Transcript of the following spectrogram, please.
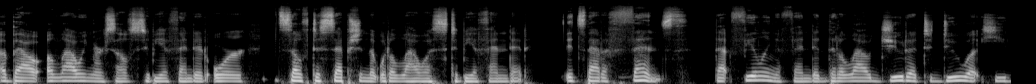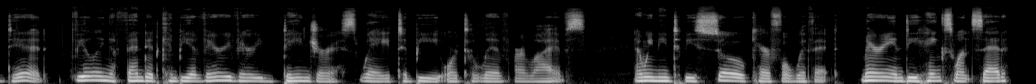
about allowing ourselves to be offended or self deception that would allow us to be offended. It's that offense, that feeling offended, that allowed Judas to do what he did. Feeling offended can be a very, very dangerous way to be or to live our lives. And we need to be so careful with it. Marion D. Hanks once said,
